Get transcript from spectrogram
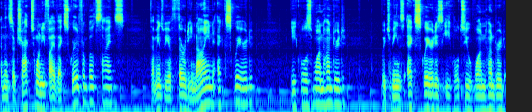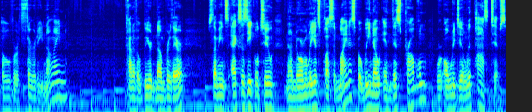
And then subtract 25x squared from both sides. That means we have 39x squared equals 100, which means x squared is equal to 100 over 39. Kind of a weird number there. So that means x is equal to, now normally it's plus and minus, but we know in this problem, we're only dealing with positives.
